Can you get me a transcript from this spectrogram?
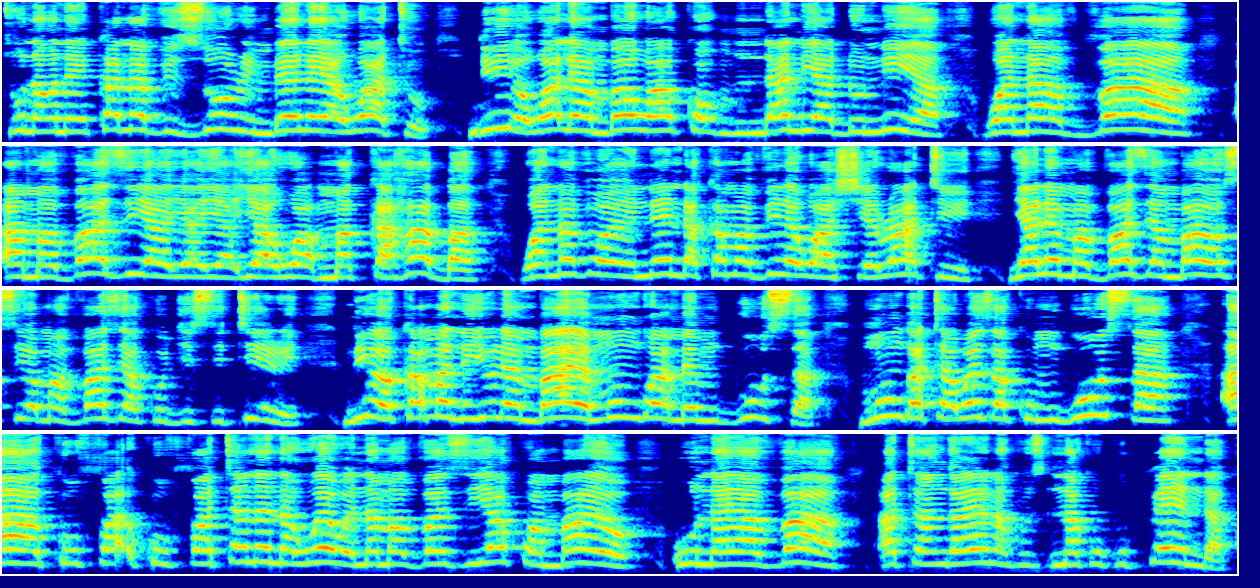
tunaonekana vizuri mbele ya watu. Ndiyo wale ambao wako ndani ya dunia wanavaa mavazi ya, ya, ya, ya wa, makahaba wanavyoenenda kama vile washerati yale mavazi ambayo sio mavazi ya kujisitiri. Ndiyo kama ni yule ambaye mungu amemgusa mungu ataweza kumgusa uh, kufa, kufatana na wewe na mavazi yako ambayo unayavaa ataangalia na, na kukupenda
